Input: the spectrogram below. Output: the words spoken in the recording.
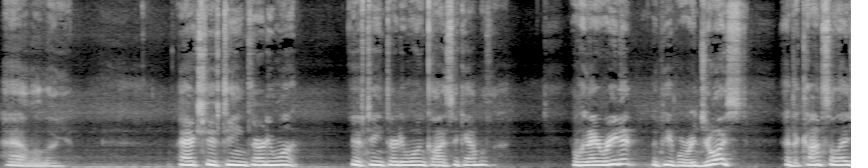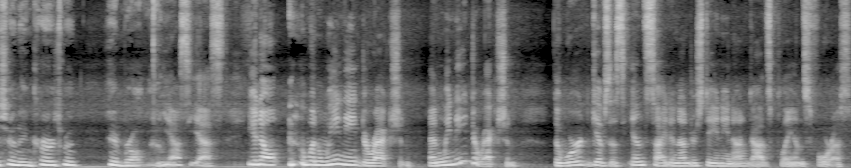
Hallelujah. Acts 15 31. 15 31 Classic Amplified. And when they read it, the people rejoiced at the consolation and encouragement it brought them. Yes, yes. You know, when we need direction, and we need direction, the Word gives us insight and understanding on God's plans for us.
